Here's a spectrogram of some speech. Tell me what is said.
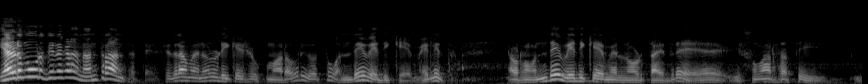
ಎರಡು ಮೂರು ದಿನಗಳ ನಂತರ ಅನ್ಸುತ್ತೆ. ಸಿದ್ದರಾಮಯ್ಯನವರು ಡಿ ಕೆ ಶಿವಕುಮಾರ್ ಅವರು ಇವತ್ತು ಒಂದೇ ವೇದಿಕೆಯ ಮೇಲಿದ್ದರು ಅವ್ರನ್ನ ಒಂದೇ ವೇದಿಕೆಯ ಮೇಲೆ ನೋಡ್ತಾ ಇದ್ದರೆ ಈ ಸುಮಾರು ಸತಿ ಈ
